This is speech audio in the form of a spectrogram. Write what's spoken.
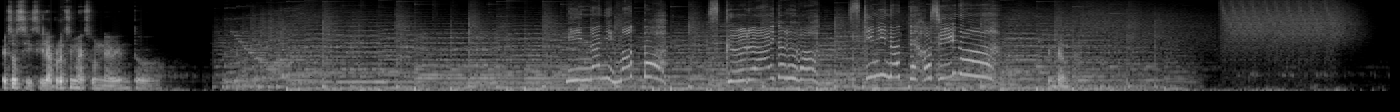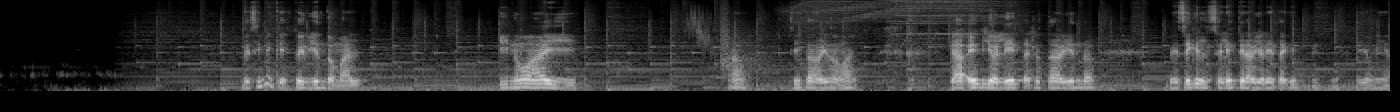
Eso sí, si la próxima es un evento... Decime que estoy viendo mal. Y no hay... Ah, sí estaba viendo mal. Es violeta, yo estaba viendo... Pensé que el celeste era violeta. Dios mío.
